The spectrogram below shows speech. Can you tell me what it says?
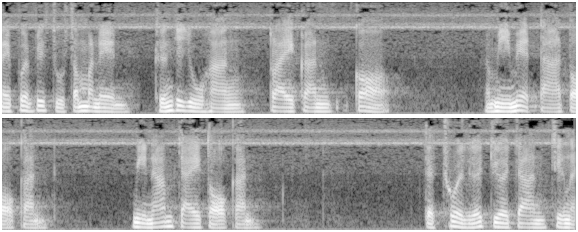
ในเพื่อนพิสูจน์สัมมาเนนถึงจะอยู่ห่างไกลกันก็มีเมตตาต่อกัน มีน้ำใจต่อกัน จะช่วยเหลือเจือจานจึงไหน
